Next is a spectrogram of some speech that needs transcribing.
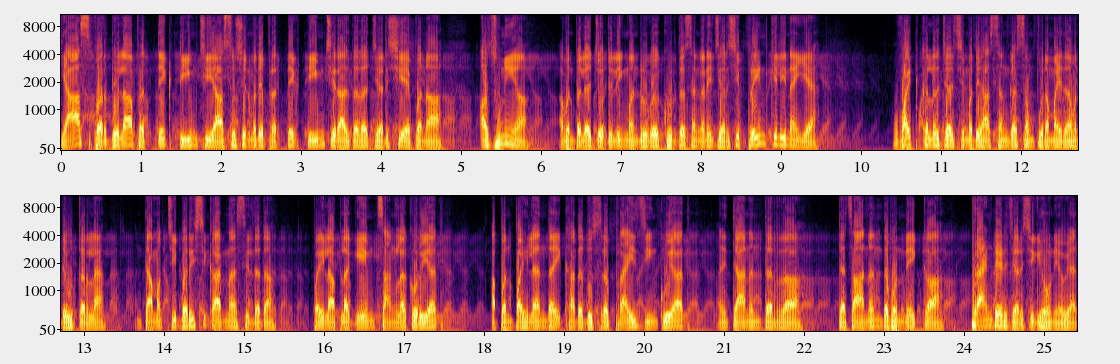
या स्पर्धेला प्रत्येक टीमची असोसिएशनमध्ये प्रत्येक टीमची राजदादा जर्सी आहे पण अजूनही आपण पहिल्या ज्योतिर्लिंग मंडरुगोय खुर्द संघाने जर्सी प्रिंट केली नाहीये. व्हाईट कलर जर्सी मध्ये हा संघ संपूर्ण मैदानामध्ये उतरला. आणि त्यामागची बरीचशी कारणं असतील दादा. पहिला आपला गेम चांगला करूयात. आपण पहिल्यांदा एखादं दुसरं प्राइज जिंकूयात. आणि त्यानंतर त्याचा आनंद म्हणून एक ब्रँडेड जर्सी घेऊन येऊयात.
